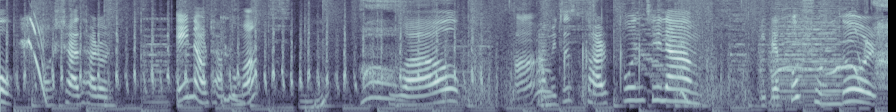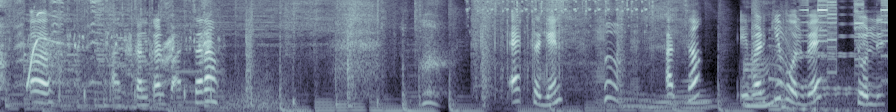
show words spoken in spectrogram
ও অসাধারণ। এই নাও ঠাকুমা। ওয়াও আমি তো স্কার্ফ বুনছিলাম। এটা খুব সুন্দর। আজকালকার বাচ্চারা। এক সেকেন্ড আচ্ছা এবার কি বলবে? চল্লিশ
